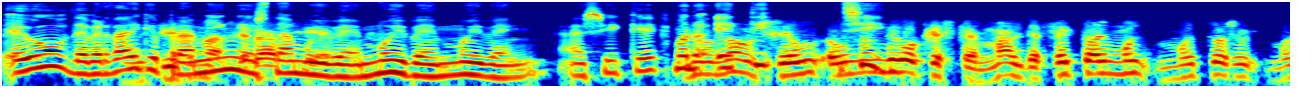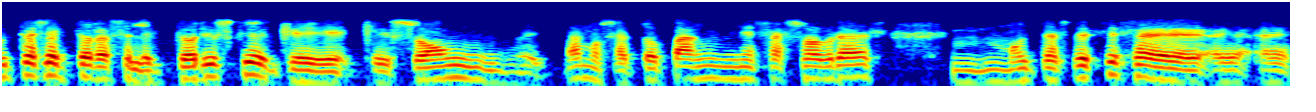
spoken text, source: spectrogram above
eu, de verdade que para min está moi ben, moi ben, moi ben. Así que, bueno, no, no, ti, eu, eu sí. non digo que estén mal, de feito hai moi, moitos, moitas lectoras e lectores que, que, que son, vamos, atopan esas obras moitas veces eh, eh,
